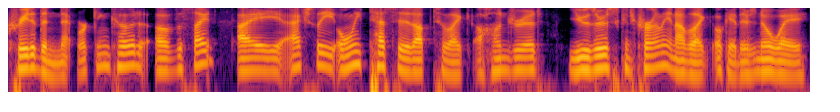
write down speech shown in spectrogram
created the networking code of the site, I actually only tested it up to like 100 users concurrently, and I'm like, okay, there's no way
